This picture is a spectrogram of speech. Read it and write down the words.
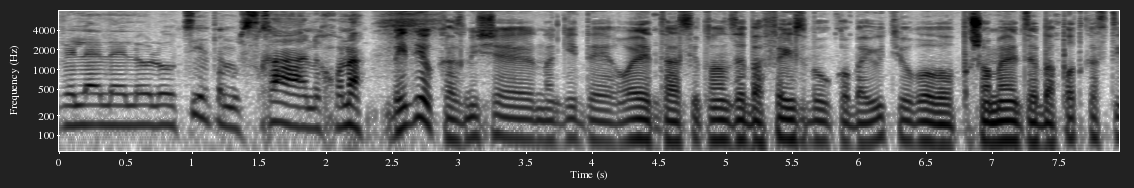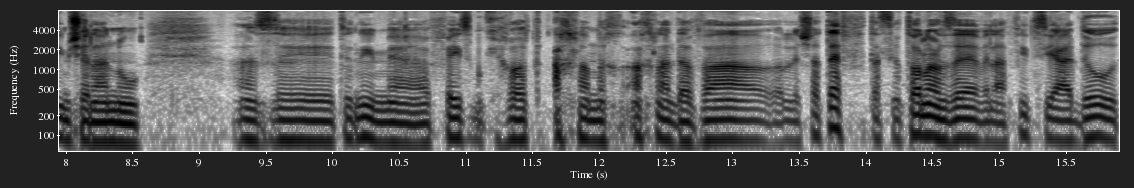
ולהוציא את הנוסחה הנכונה. בדיוק, אז מי שנגיד אה, רואה את הסרטון הזה בפייסבוק או ביוטיוב או שומע את זה בפודקאסטים שלנו, אז אה, אתם יודעים, הפייסבוק יכול להיות אחלה, אחלה דבר לשתף את הסרטון הזה ולהפיץ יהדות,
